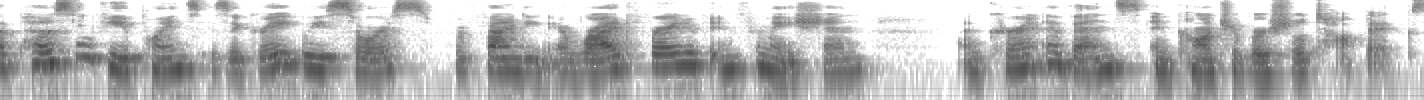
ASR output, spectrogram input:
Opposing Viewpoints is a great resource for finding a wide variety of information on current events and controversial topics.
